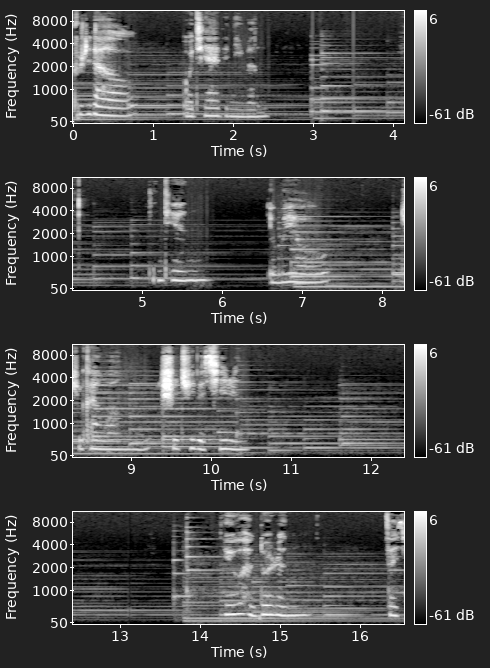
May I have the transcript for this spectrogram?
不知道我亲爱的你们。天有没有去看望逝去的亲人？也有很多人在今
